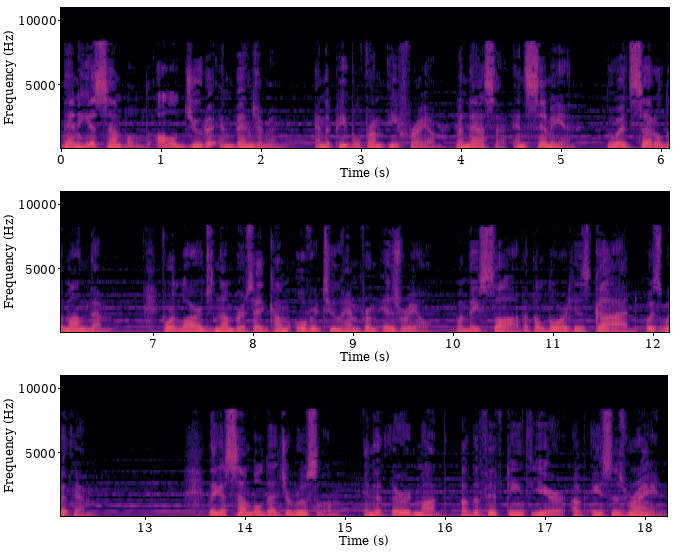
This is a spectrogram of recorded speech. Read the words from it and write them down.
Then he assembled all Judah and Benjamin, and the people from Ephraim, Manasseh, and Simeon, who had settled among them, for large numbers had come over to him from Israel when they saw that the Lord his God was with him. They assembled at Jerusalem in the third month of the fifteenth year of Asa's reign.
